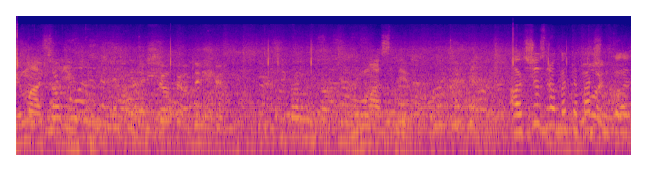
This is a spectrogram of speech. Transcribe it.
Нема слів. Нема слів. А що зробите першим, коли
